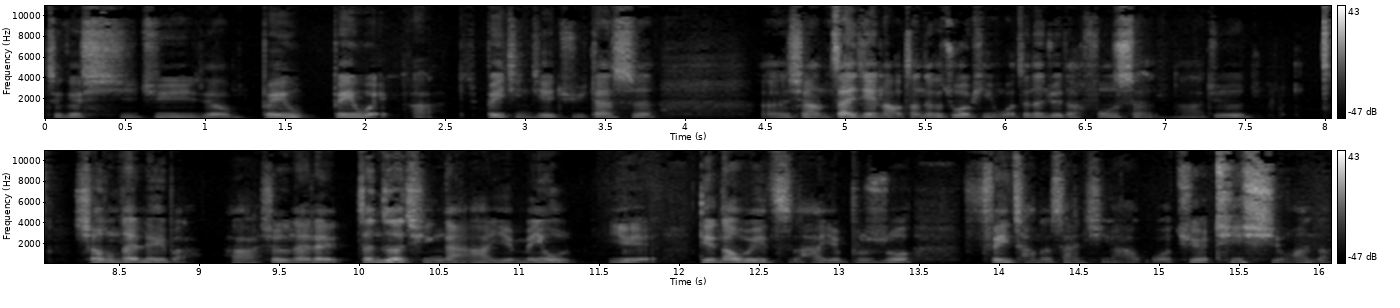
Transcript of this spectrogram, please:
这个喜剧的悲悲尾啊，悲情结局。但是，嗯，像《再见老张》这个作品，我真的觉得封神啊，就是笑中带泪吧啊，笑中带泪，真正的情感啊也没有也点到为止哈，也不是说非常的煽情哈，我觉得挺喜欢的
